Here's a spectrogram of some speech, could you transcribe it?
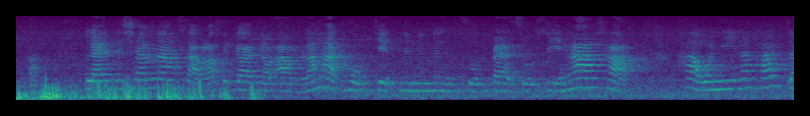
67111080060 ค่ะ และดิฉันนางสาวรักษิการเก่าอ่ำรหัส 67111080045 ค่ะ ค่ะวันนี้นะคะจะ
